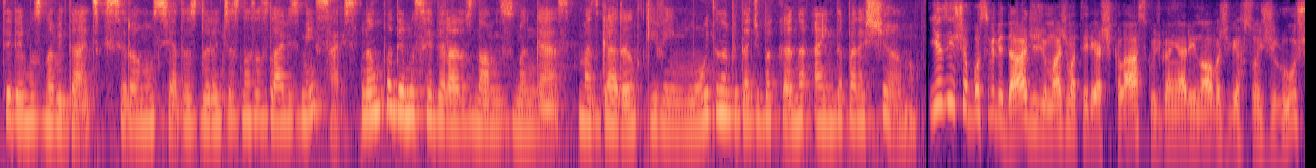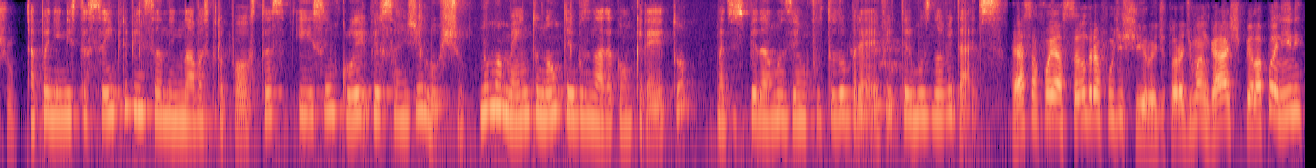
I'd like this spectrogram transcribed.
teremos novidades que serão anunciadas durante as nossas lives mensais. Não podemos revelar os nomes dos mangás, mas garanto que vem muita novidade bacana ainda para este ano. E existe a possibilidade de mais materiais clássicos ganharem novas versões de luxo? A Panini está sempre pensando em novas propostas e isso inclui versões de luxo. No momento não temos nada concreto, mas esperamos em um futuro breve termos novidades. Essa foi a Sandra Fujishiro, editora de mangás pela Panini,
